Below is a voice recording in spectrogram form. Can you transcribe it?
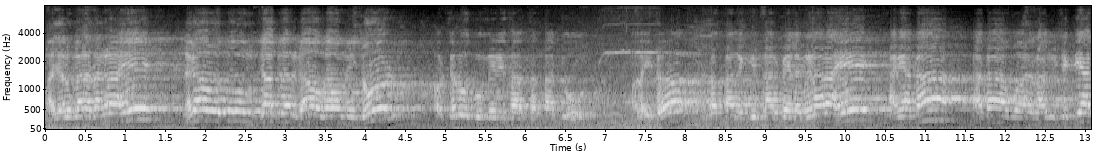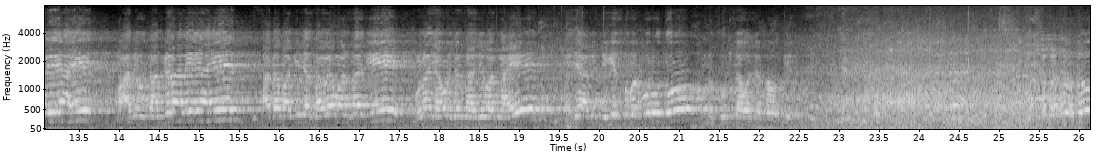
माझ्या लोकांना सांगणं आहे लगाओ तुम जागर गाव गाव मी जोड और चलो तुम मेरे साथ सत्ता जोड मला इथं सत्ता नक्कीच नारपेला मिळणार आहे. आणि आता आता राजू शेट्टी आलेले आहेत महादेव जानकर आलेले आहेत. आता बाकीच्या सहाव्या माणसाची कुणाची आवश्यकता अजिबात नाही. म्हणजे आम्ही तिघेच भरपूर होतो तुमची आवश्यकता होती. होतो.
